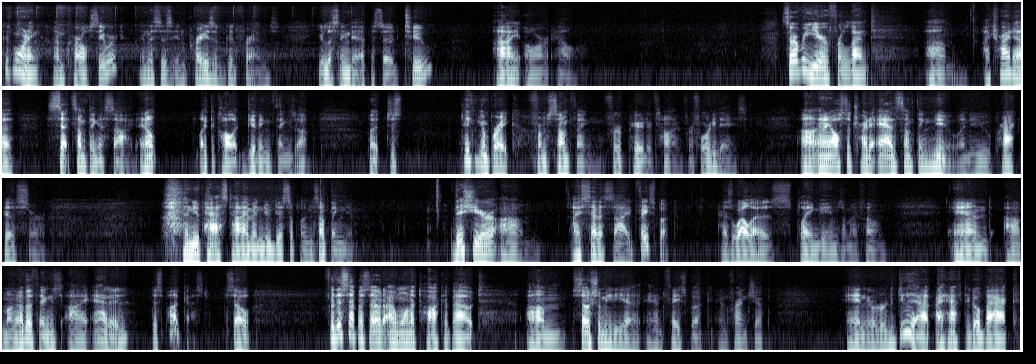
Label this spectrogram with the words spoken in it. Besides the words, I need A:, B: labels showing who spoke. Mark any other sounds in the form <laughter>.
A: Good morning. I'm Carl Siewert, and this is In Praise of Good Friends. You're listening to episode 2, IRL. So every year for Lent, um, I try to set something aside. I don't like to call it giving things up, but just taking a break from something for a period of time, for 40 days. Uh, and I also try to add something new, a new practice or a new pastime, a new discipline, something new. This year, um, I set aside Facebook as well as playing games on my phone. And uh, among other things, I added this podcast. So for this episode, I want to talk about um, social media and Facebook and friendship. And in order to do that, I have to go back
